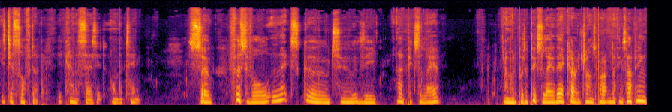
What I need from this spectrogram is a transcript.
is just softer. It kind of says it on the tin. So First of all, let's go to the add pixel layer. I'm going to put a pixel layer there, currently transparent, nothing's happening.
